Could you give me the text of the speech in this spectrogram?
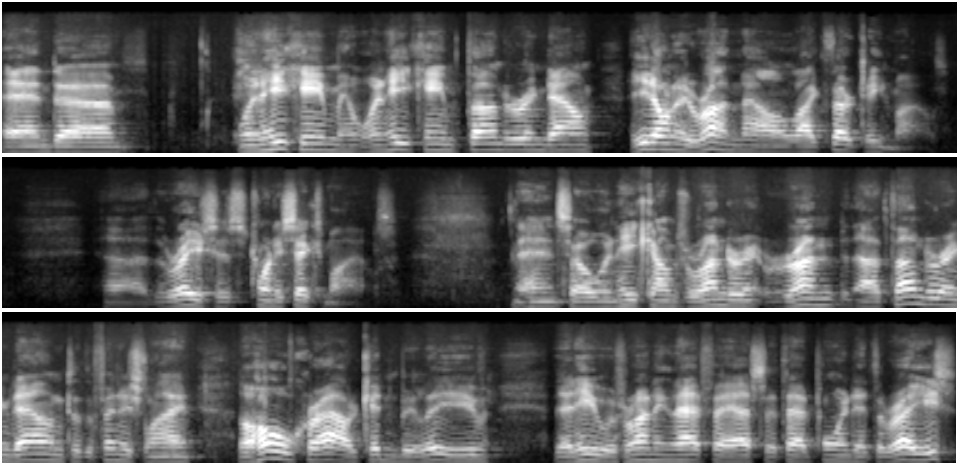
and uh, when he came, when he came thundering down, he'd only run now like 13 miles. Uh, the race is 26 miles. And so when he comes run, run, uh, thundering down to the finish line, the whole crowd couldn't believe that he was running that fast at that point at the race,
